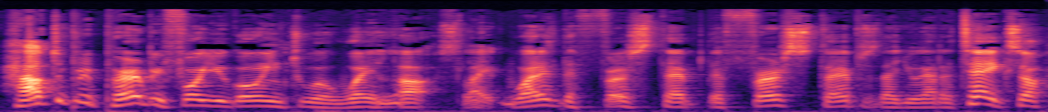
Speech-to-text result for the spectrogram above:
how to prepare before you go into a weight loss. Like what is the first step, the first steps that you gotta take. So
